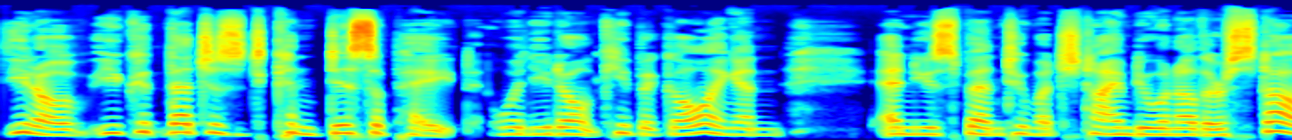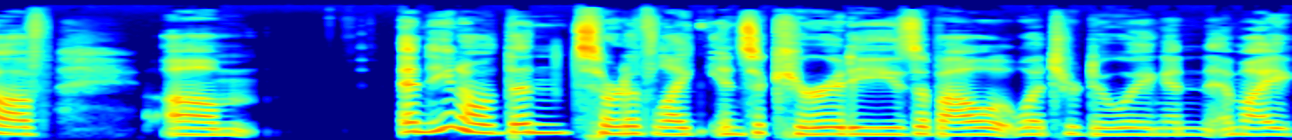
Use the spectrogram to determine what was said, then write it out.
you know you could that just can dissipate when you don't keep it going and and you spend too much time doing other stuff. Um and you know then sort of like insecurities about what you're doing and am i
